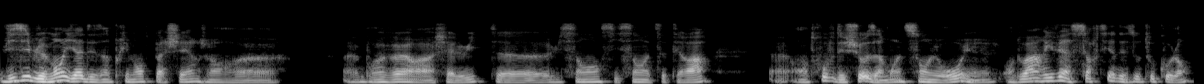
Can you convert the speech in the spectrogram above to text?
visiblement, il y a des imprimantes pas chères, genre euh, Brother HL8, 800, 600, etc. on trouve des choses à moins de 100 euros. On doit arriver à sortir des autocollants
